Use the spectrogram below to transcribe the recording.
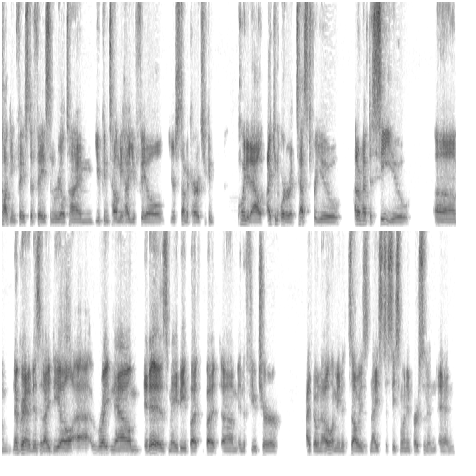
talking face to face in real time. You can tell me how you feel. Your stomach hurts. You can point it out. I can order a test for you. I don't have to see you. Um, now, granted, is it ideal? Uh, right now, it is maybe, but but um, in the future, I don't know. I mean, it's always nice to see someone in person and and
